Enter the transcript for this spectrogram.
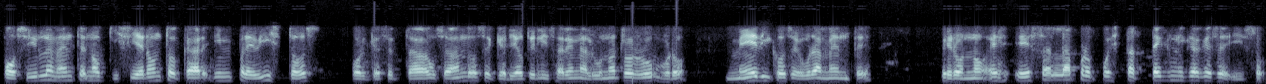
Posiblemente no quisieron tocar imprevistos porque se estaba usando, se quería utilizar en algún otro rubro, médico seguramente, pero no es esa es la propuesta técnica que se hizo.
